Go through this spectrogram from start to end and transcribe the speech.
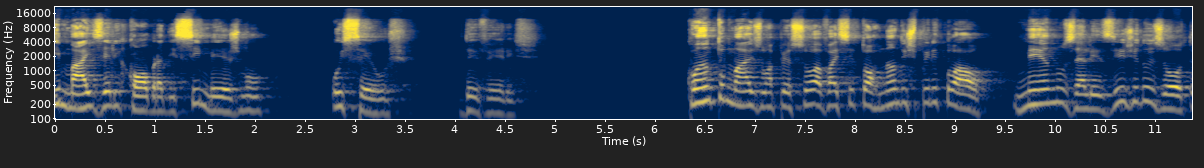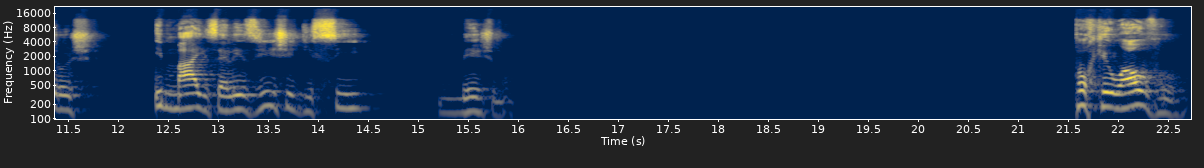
e mais ele cobra de si mesmo os seus deveres. Quanto mais uma pessoa vai se tornando espiritual, menos ela exige dos outros e mais ela exige de si mesmo. Porque o alvo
